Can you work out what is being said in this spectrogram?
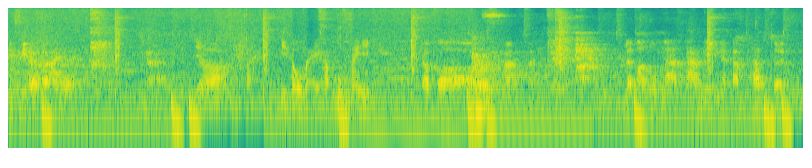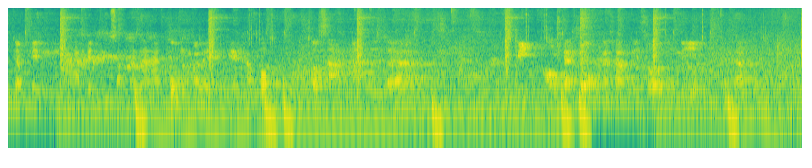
มีฟรี Wi-Fi ด้วยครับยอดไปมีตรงไหนครับปุ่มไหนอีกแล้วก็อ่าแล้วก็ตรงหน้าตั้งนี้นะครับ ถ้าเกิดจะเป็นมาเป็นสัมมนากลุ่มอะไรอย่างเงี้ยครับผมก็สามารถที่จะปิดห้องกระจกนะครับในโซนตรงนี้นะครับอ่า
